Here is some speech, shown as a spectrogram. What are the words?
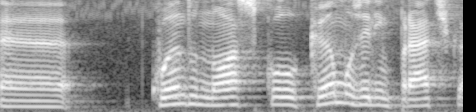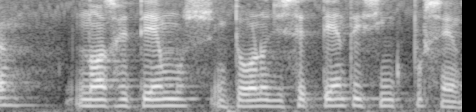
É, quando nós colocamos ele em prática, nós retemos em torno de 75%.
